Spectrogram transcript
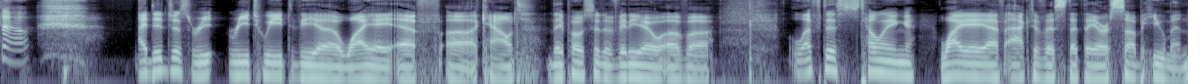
know. I did just re- retweet the uh, YAF uh, account. They posted a video of uh, leftists telling YAF activists that they are subhuman.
